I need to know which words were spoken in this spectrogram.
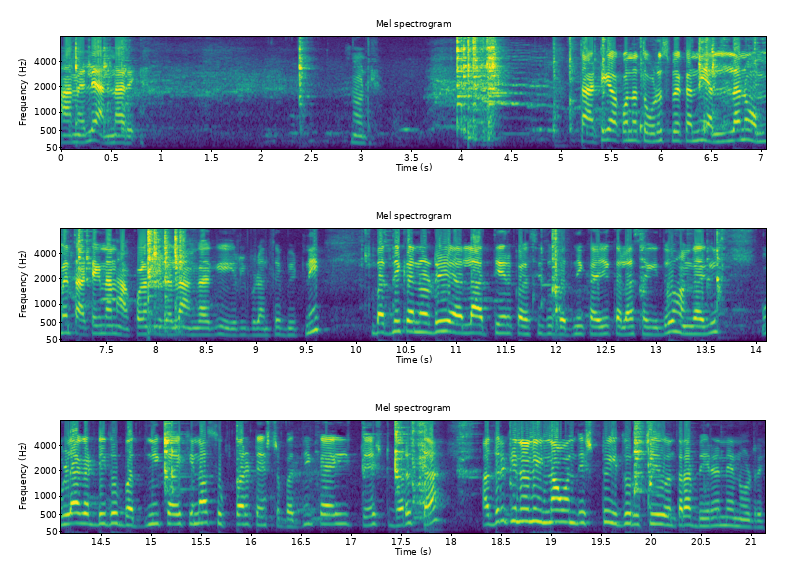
ಆಮೇಲೆ ಅನ್ನ ರೀ. ನೋಡಿರಿ. ತಾಟಿಗೆ ಹಾಕೊಂಡು ತೋಡಿಸ್ಬೇಕಂದ್ರೆ ಎಲ್ಲನೂ ಒಮ್ಮೆ ತಾಟಿಗೆ ನಾನು ಹಾಕೊಳಂಗಿರಲ್ಲ ಹಂಗಾಗಿ ಇರ್ಲಿ ಬಿಡಂತೆ ಬಿಟ್ನಿ. ಬದ್ನಿಕಾಯಿ ನೋಡ್ರಿ, ಎಲ್ಲ ಅತ್ತಿಯರು ಕಳಿಸಿದ್ದು ಬದ್ನಿಕಾಯಿ ಕಲಾಸ್ ಆಗಿದ್ದು ಹಾಗಾಗಿ ಉಳ್ಳಾಗಡ್ಡಿದು ಬದ್ನಿಕಾಯಿಕಿನ ಸೂಪರ್ ಟೇಸ್ಟ್ ಬದ್ನಿಕಾಯಿ ಟೇಸ್ಟ್ ಬರುತ್ತಾ? ಅದ್ರಕಿನ ಇನ್ನೂ ಒಂದಿಷ್ಟು ಇದು ರುಚಿ ಒಂಥರ ಬೇರೆನೇ ನೋಡ್ರಿ.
